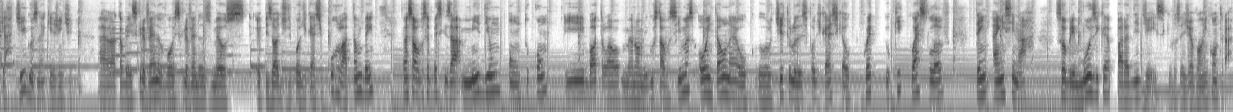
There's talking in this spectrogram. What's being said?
de artigos, né? Que a gente uh, acabei escrevendo. Eu vou escrevendo os meus episódios de podcast por lá também. Então é só você pesquisar medium.com e bota lá o meu nome, Gustavo Simas, ou então, né, o, o título desse podcast, que é o, o que Questlove tem a ensinar sobre música para DJs, que vocês já vão encontrar.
